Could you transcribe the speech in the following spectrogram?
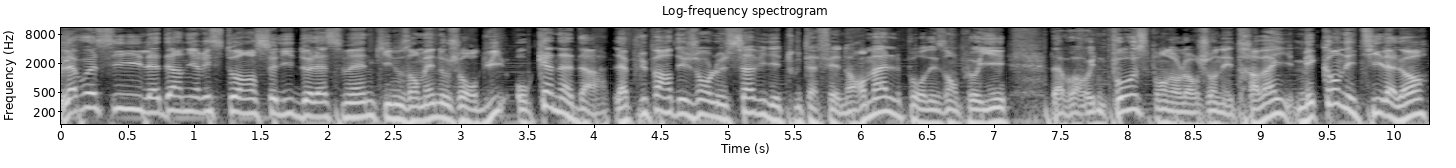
La voici, la dernière histoire insolite de la semaine qui nous emmène aujourd'hui au Canada. La plupart des gens le savent, il est tout à fait normal pour des employés d'avoir une pause pendant leur journée de travail. Mais qu'en est-il alors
